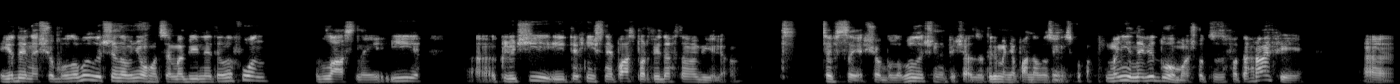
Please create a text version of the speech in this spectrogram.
Єдине, що було вилучено в нього, це мобільний телефон власний, і е, ключі, і технічний паспорт від автомобіля. Це все, що було вилучено під час затримання пана Лозинського. Мені невідомо, що це за фотографії, е,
